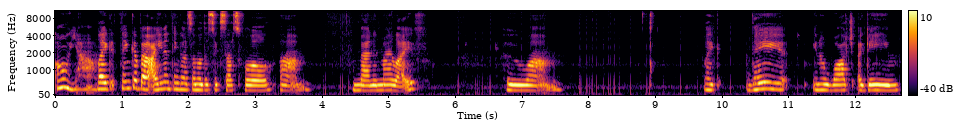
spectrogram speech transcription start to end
Oh yeah. Like think about I even think about some of the successful um men in my life who um like they you know watch a game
